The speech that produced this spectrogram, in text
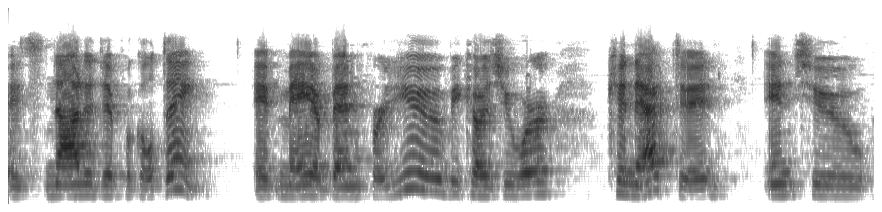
it's not a difficult thing. It may have been for you because you were connected into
